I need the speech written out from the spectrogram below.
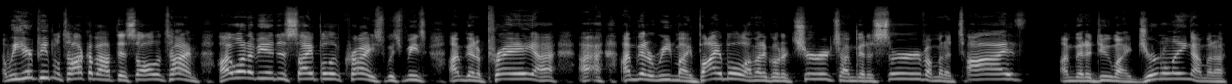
And we hear people talk about this all the time. I want to be a disciple of Christ, which means I'm going to pray. I, I, I'm going to read my Bible. I'm going to go to church. I'm going to serve. I'm going to tithe. I'm going to do my journaling, I'm going to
